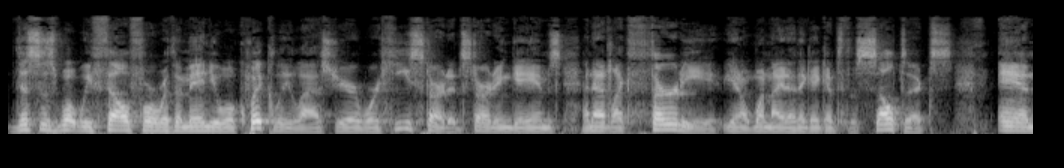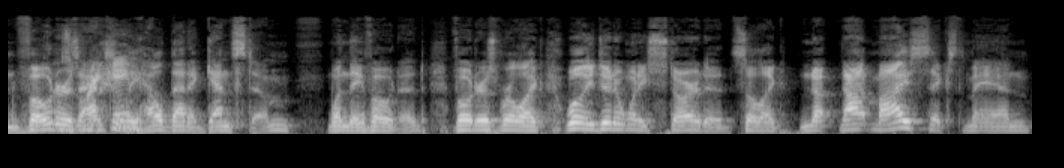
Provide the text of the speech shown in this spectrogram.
this is what we fell for with Immanuel Quickley last year, where he started starting games and had like 30, you know, one night I think against the Celtics. And voters That's a great actually game. held that against him when they voted. Voters were like, well, he did it when he started. So like not not my sixth man.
